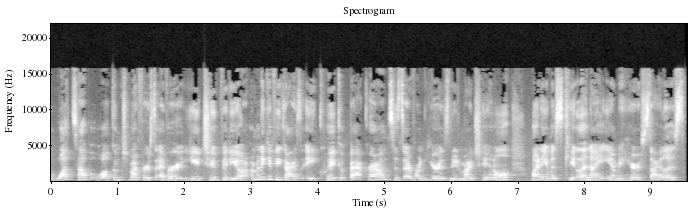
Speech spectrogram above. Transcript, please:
what's up? Welcome to my first ever YouTube video. I'm going to give you guys a quick background since everyone here is new to my channel. My name is Kaitlynn. I am a hairstylist.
